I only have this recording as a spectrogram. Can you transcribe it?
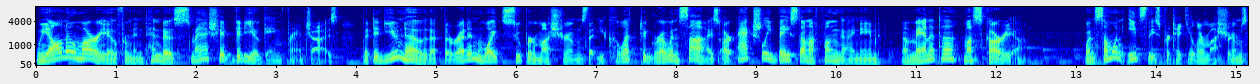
We all know Mario from Nintendo's smash hit video game franchise, but did you know that the red and white super mushrooms that you collect to grow in size are actually based on a fungi named Amanita muscaria? When someone eats these particular mushrooms,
